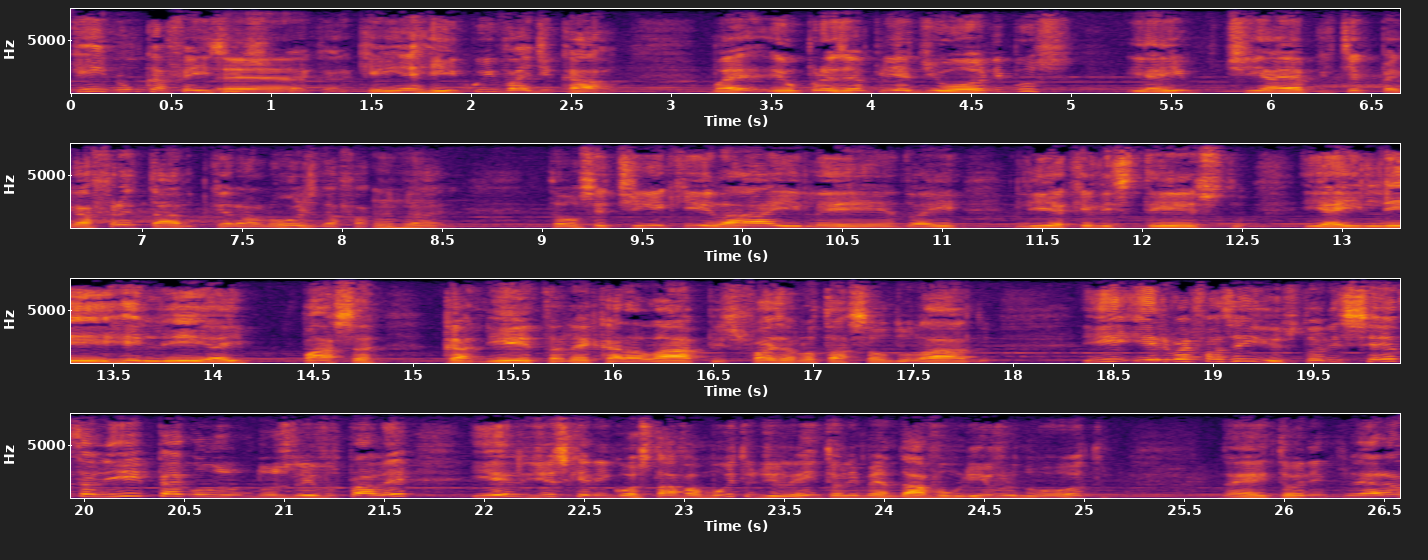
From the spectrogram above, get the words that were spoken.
Quem nunca fez isso, É. né, cara? Quem é rico e vai de carro. Mas eu, por exemplo, ia de ônibus e aí tinha época que tinha que pegar fretado, porque era longe da faculdade. Então você tinha que ir lá e ir lendo, aí lia aqueles textos, e aí lê, relê, aí passa caneta, né, cara, lápis, faz anotação do lado. E, e ele vai fazer isso. Então ele senta ali e pega um dos livros para ler, e ele diz que ele gostava muito de ler, então ele emendava um livro no outro. Né? Então ele era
